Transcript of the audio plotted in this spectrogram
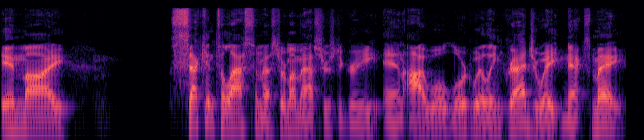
in my second to last semester of my master's degree, and I will, Lord willing, graduate next May.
